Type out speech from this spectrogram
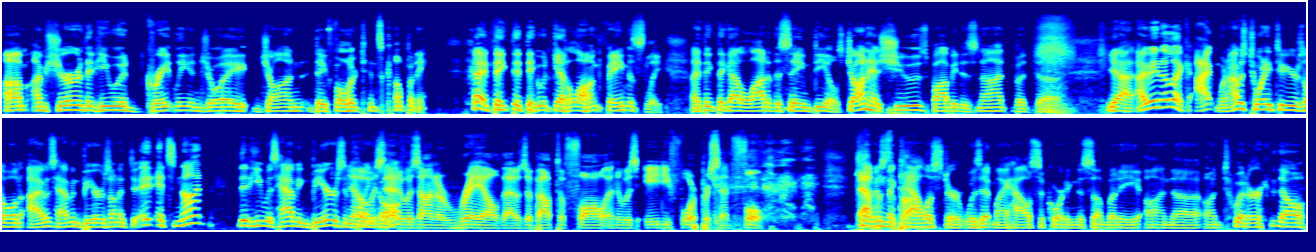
Um, I'm sure that he would greatly enjoy John De Fullerton's company. I think that they would get along famously. I think they got a lot of the same deals. John has shoes, Bobby does not. But uh, yeah, I mean, look, I when I was 22 years old, I was having beers on it. It- It's not that he was having beers and No, it playing was golf. that it was on a rail that was about to fall, and it was 84% full. Kevin was. McAllister was at my house, according to somebody on uh, on Twitter. No,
